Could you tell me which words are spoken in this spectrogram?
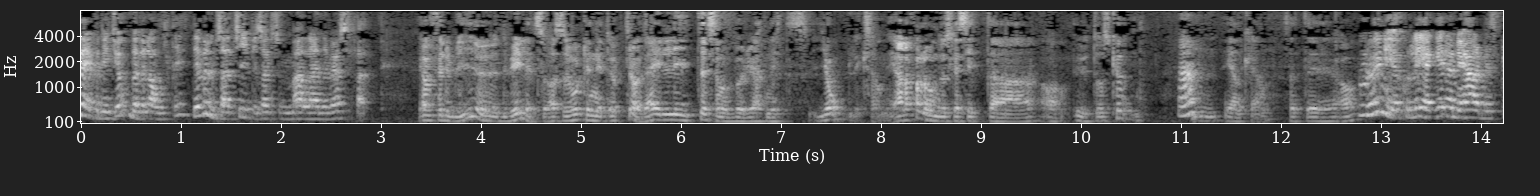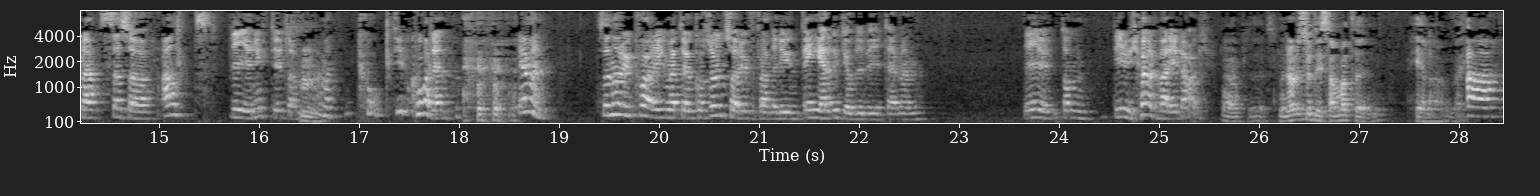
börja på nytt jobb är väl alltid. Det är väl en sån här typisk sak som alla är nervösa för. Ja, för det blir ju det blir lite så. Alltså, så fort det är ett nytt uppdrag, det är lite som att börja ett nytt jobb. Liksom. I alla fall om du ska sitta ja, ute hos kund. Ja. Egentligen. Så att, eh, ja. Men då är nya kollegor och ny arbetsplats. Alltså, allt blir ju nytt utom ja, men, typ koden. ja, men. Sen har du kvar, i och med att du är konsult så har du fortfarande, det är ju inte hela ditt jobb du byter men det är ju de, det du gör varje dag. ja, precis. Men då har du suttit i samma team hela vägen. Ja.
